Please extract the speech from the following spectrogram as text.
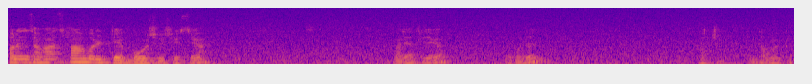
선행사가 사물일 때 뭘 쓸 수 있어요? 말이야 틀려요? 이거는 맞죠? 다 뭘까?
